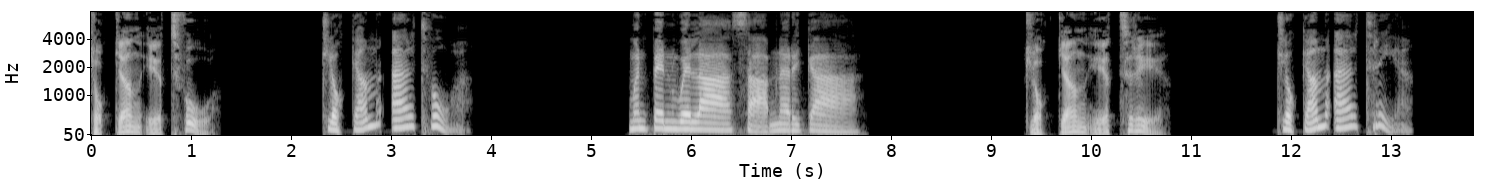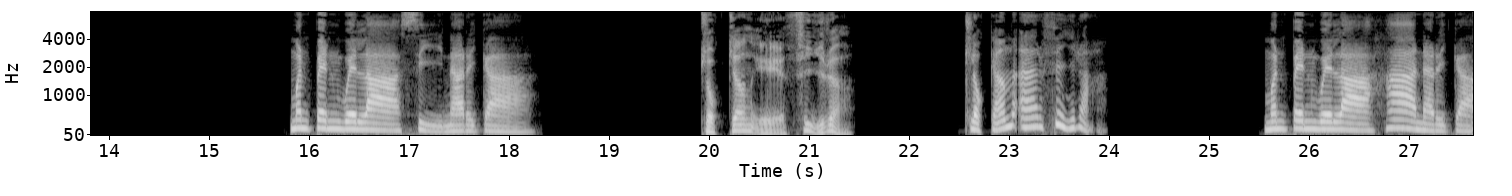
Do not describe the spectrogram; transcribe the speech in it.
Klockan är två. Klockan är två. มันเป็นเวลาสามนาฬิกา Klockan är tre. Klockan är tre. มันเป็นเวลาสี่นาฬิกา Klockan är fyra. Klockan är fyra. มันเป็นเวลาห้านาฬิกา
